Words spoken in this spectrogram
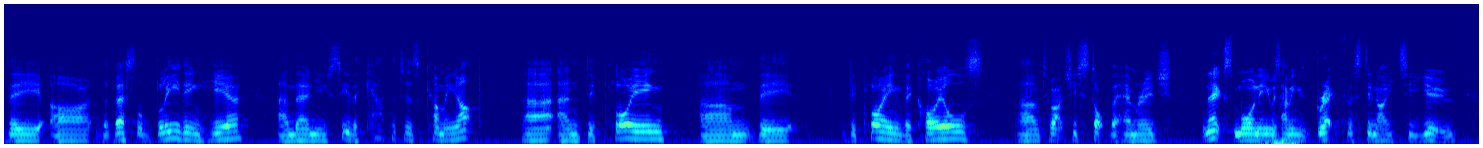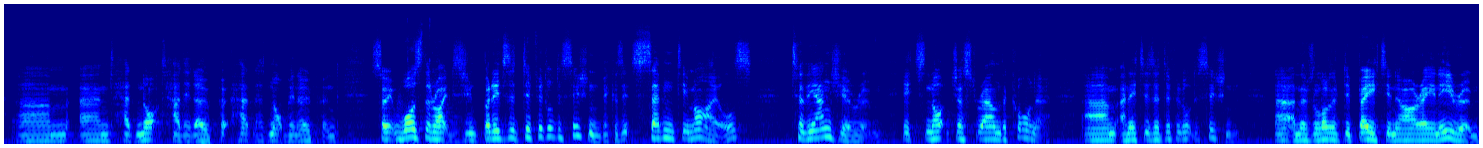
they are the vessel bleeding here, and then you see the catheters coming up uh, and deploying um, the deploying the coils um, to actually stop the hemorrhage. The next morning, he was having his breakfast in ITU um, and had not had it open, had, had not been opened. So it was the right decision, but it's a difficult decision because it's 70 miles to the angio room. It's not just round the corner, um, and it is a difficult decision. Uh, and there was a lot of debate in our A&E room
